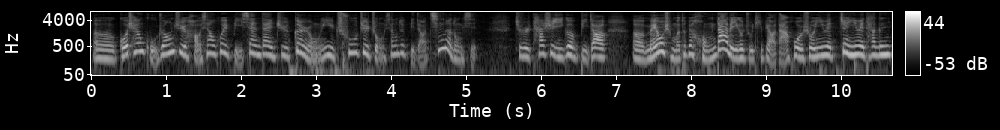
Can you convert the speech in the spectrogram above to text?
呃，国产古装剧好像会比现代剧更容易出这种相对比较轻的东西。就是它是一个比较呃没有什么特别宏大的一个主题表达，或者说因为正因为它跟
